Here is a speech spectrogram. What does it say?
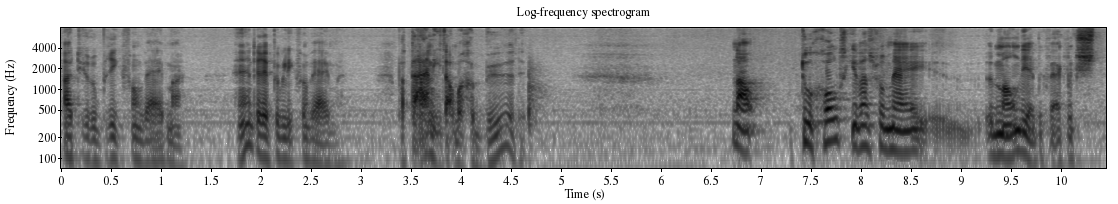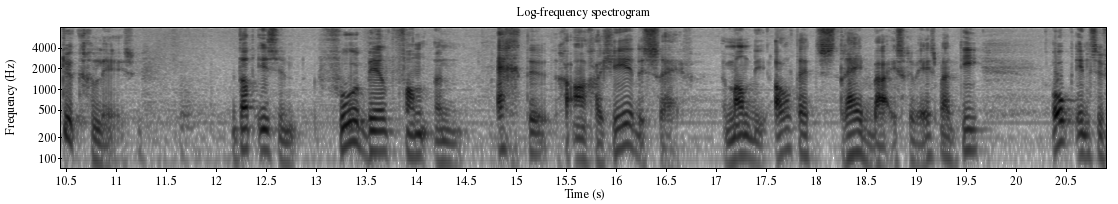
Uit die rubriek van Weimar. De Republiek van Weimar. Wat daar niet allemaal gebeurde. Nou, Tucholsky was voor mij een man, die heb ik werkelijk stuk gelezen. Dat is een voorbeeld van een echte geëngageerde schrijver. Een man die altijd strijdbaar is geweest, maar die ook in zijn,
